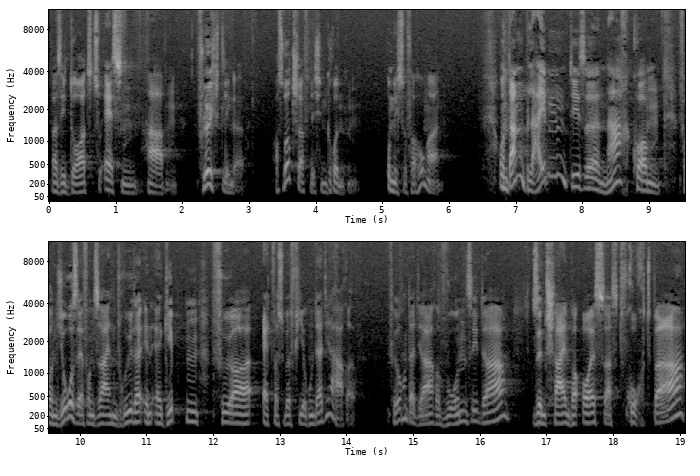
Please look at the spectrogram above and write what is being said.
weil sie dort zu essen haben. Flüchtlinge aus wirtschaftlichen Gründen, um nicht zu verhungern. Und dann bleiben diese Nachkommen von Josef und seinen Brüdern in Ägypten für etwas über 400 Jahre. 400 Jahre wohnen sie da sind scheinbar äußerst fruchtbar.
